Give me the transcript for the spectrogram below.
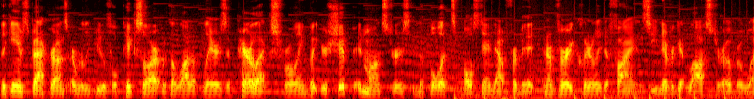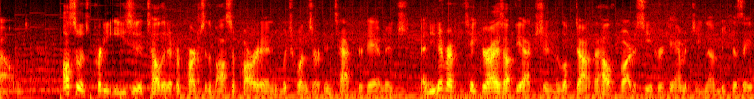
The game's backgrounds are really beautiful pixel art with a lot of layers of parallax scrolling, but your ship and monsters and the bullets all stand out from it and are very clearly defined, so you never get lost or overwhelmed. Also, it's pretty easy to tell the different parts of the boss apart and which ones are intact or damaged, and you never have to take your eyes off the action and look down at the health bar to see if you're damaging them because they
